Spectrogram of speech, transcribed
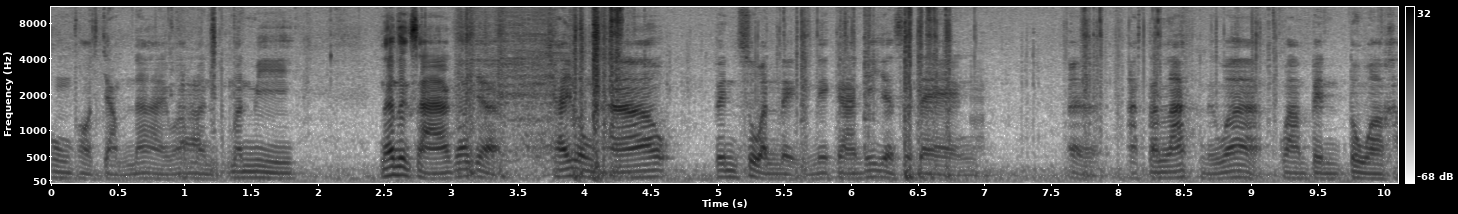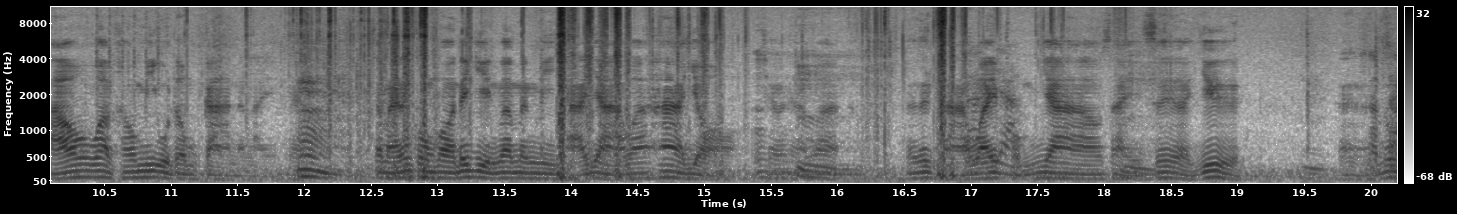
คงพอจำได้ว่ามันมันมีนักศึกษาก็จะใช้รองเท้าเป็นส่วนหนึ่งในการที่จะแสดงเอ่ออัตลักษณ์ หรือว่าความเป็นตัวเขาว่าเขามีอุดมการณ์อะไรนะอืม สมัยนั้นคงพอได้ยินว่ามันมีฉายาว่าห้ายอใช่ไหมครับอืมว่านักศึกษาไว้ผมยาวใส่เสื้อยืด เอ่อใส่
